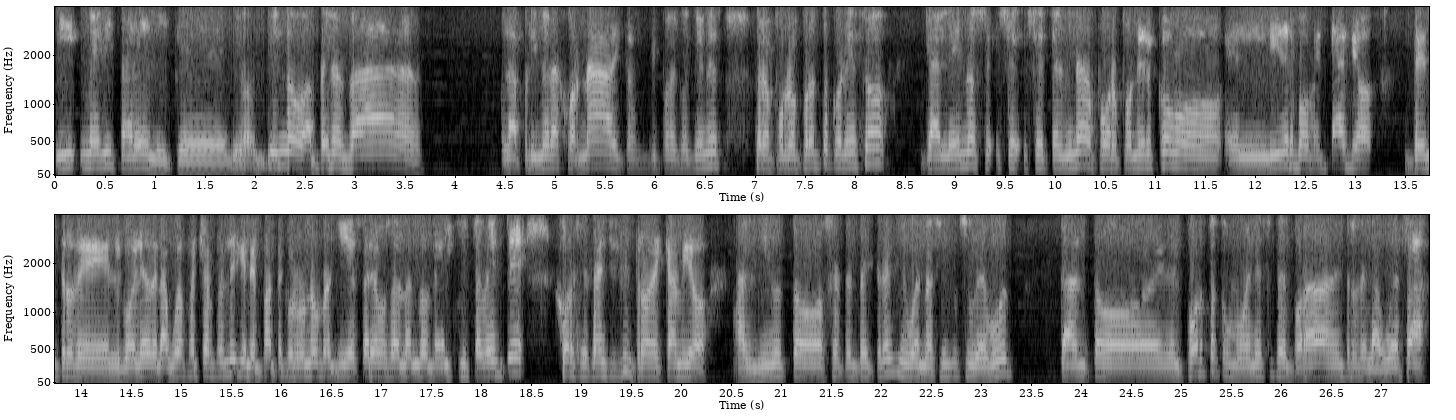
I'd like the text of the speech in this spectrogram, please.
y Meditarelli, que digo, entiendo apenas va la primera jornada y todo ese tipo de cuestiones, pero por lo pronto con eso Galeno se, se, termina por poner como el líder momentáneo dentro del goleo de la UEFA Champions League, el empate con un hombre que ya estaremos hablando de él justamente, Jorge Sánchez entró de cambio al minuto 73 y bueno, haciendo su debut tanto en el Porto como en esta temporada dentro de la UEFA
